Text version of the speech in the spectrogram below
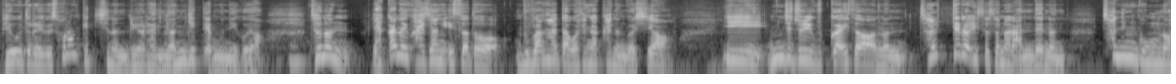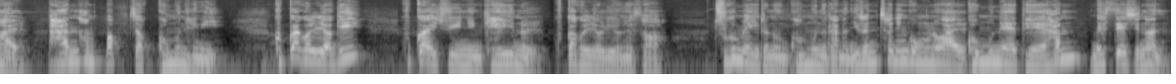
배우들에게 소름 끼치는 리얼한 연기 때문이고요. 저는 약간의 과장이 있어도 무방하다고 생각하는 것이요. 이 민주주의 국가에서는 절대로 있어서는 안 되는 천인공노할 반헌법적 고문행위. 국가 권력이 국가의 주인인 개인을 국가 권력을 이용해서 죽음에 이르는 고문을 하는 이런 천인공노할 고문에 대한 메시지는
